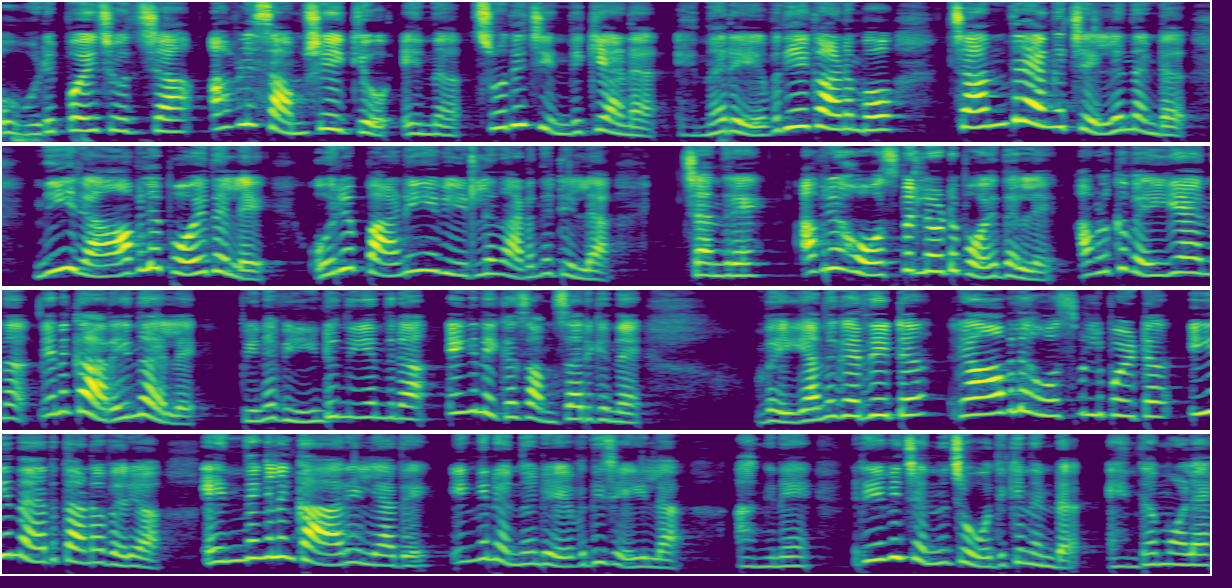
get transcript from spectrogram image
ഓടിപ്പോയി ചോദിച്ചാ അവൾ സംശയിക്കോ എന്ന് ശ്രുതി ചിന്തിക്കുകയാണ്. എന്ന രേവതിയെ കാണുമ്പോ ചന്ദ്ര അങ്ങ് ചെല്ലുന്നുണ്ട്. നീ രാവിലെ പോയതല്ലേ? ഒരു പണി ഈ വീട്ടിൽ നടന്നിട്ടില്ല. ചന്ദ്രെ അവർ ഹോസ്പിറ്റലിലോട്ട് പോയതല്ലേ? അവൾക്ക് വയ്യ എന്ന് നിനക്ക് അറിയുന്നതല്ലേ പിന്നെ വീണ്ടും നീ എന്തിനാ എങ്ങനെയൊക്കെ സംസാരിക്കുന്നേ? വയ്യാന്ന് കരുതിയിട്ട് രാവിലെ ഹോസ്പിറ്റലിൽ പോയിട്ട് ഈ നേരത്താണോ വരിക? എന്തെങ്കിലും കാര്യമില്ലാതെ ഇങ്ങനെയൊന്നും രേവതി ചെയ്യില്ല. അങ്ങനെ രവി ചെന്ന് ചോദിക്കുന്നുണ്ട് എന്താ മോളെ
